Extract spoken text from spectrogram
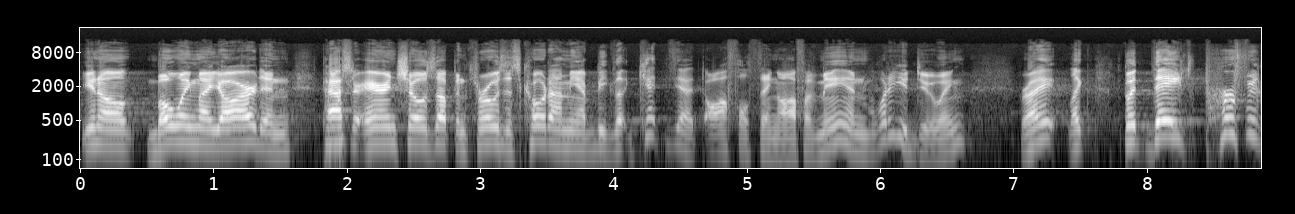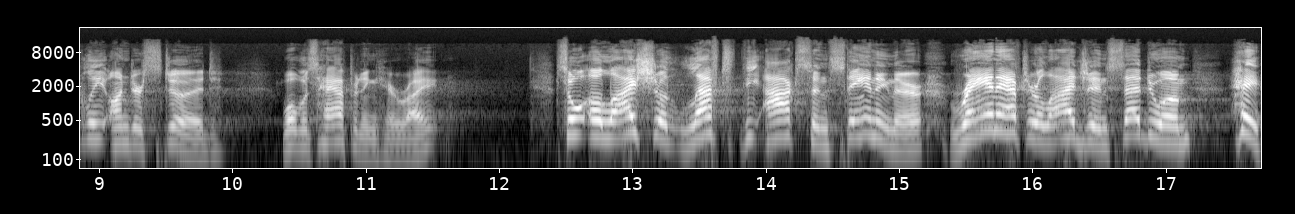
you know, mowing my yard and Pastor Aaron shows up and throws his coat on me, I'd be like, get that awful thing off of me. And what are you doing? Right? Like, but they perfectly understood what was happening here, right? So Elisha left the oxen standing there, ran after Elijah, and said to him, Hey,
